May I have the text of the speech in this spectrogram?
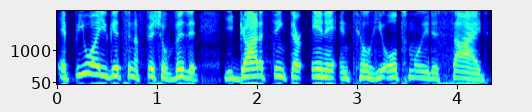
if BYU gets an official visit, you got to think they're in it until he ultimately decides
